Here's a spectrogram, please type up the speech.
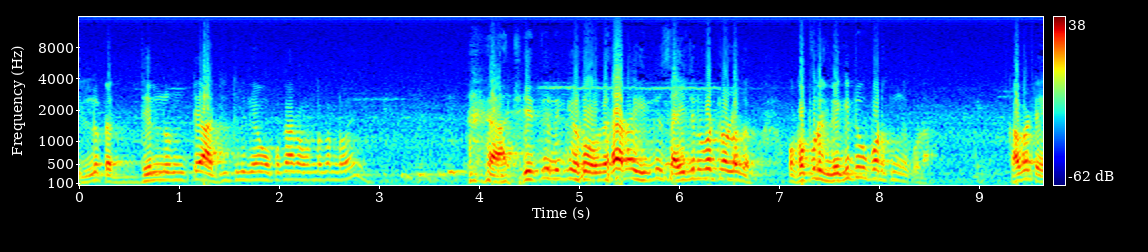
ఇల్లు పెద్ద ఇల్లు ఉంటే అతిథులకి ఏం ఉపకారం ఉండదండి అతిథులకి ఉపకారం ఇల్లు సైజుని బట్టి ఉండదు. ఒకప్పుడు నెగిటివ్ పడుతుంది కూడా. కాబట్టి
